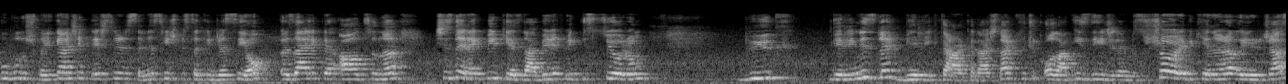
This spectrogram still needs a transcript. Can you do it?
bu buluşmayı gerçekleştirirseniz hiçbir sakıncası yok. Özellikle altını çizerek bir kez daha belirtmek istiyorum. Büyük lerinizle birlikte arkadaşlar. Küçük olan izleyicilerimizi şöyle bir kenara ayıracağız.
